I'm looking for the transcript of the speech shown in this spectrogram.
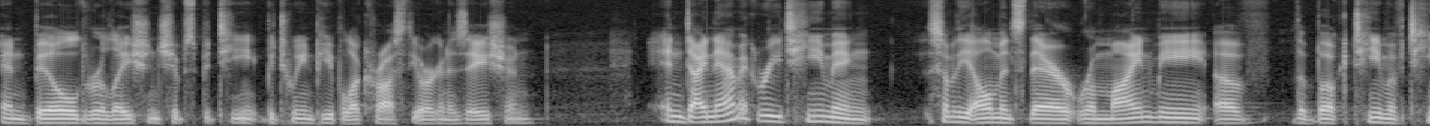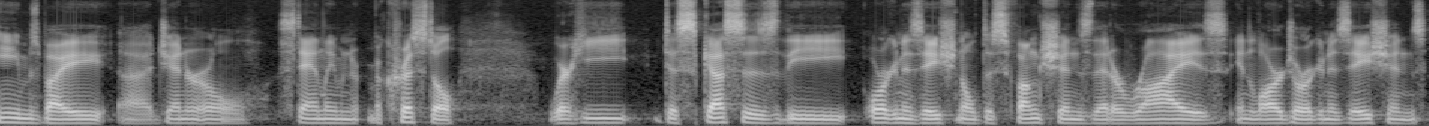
and build relationships between between people across the organization? And dynamic reteaming, some of the elements there remind me of the book Team of Teams by uh, General Stanley McChrystal where he discusses the organizational dysfunctions that arise in large organizations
